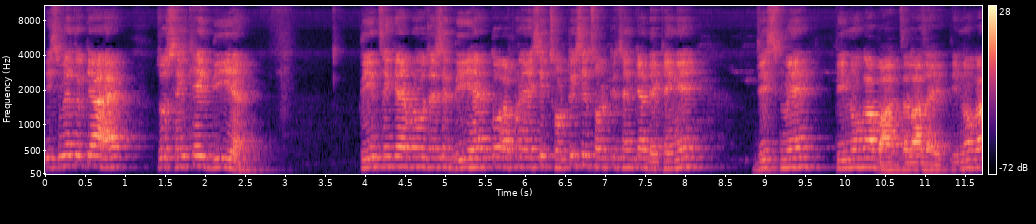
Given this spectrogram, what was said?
इसमें तो क्या है? जो संख्या दी है, तीन संख्या अपने जैसे दी है तो अपने ऐसी छोटी से छोटी संख्या देखेंगे, जिसमें तीनों का भाग चला जाए, तीनों का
